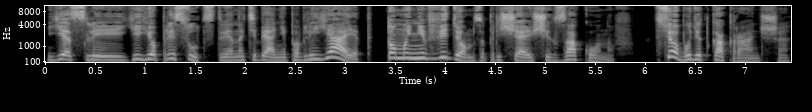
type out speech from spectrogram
Если ее присутствие на тебя не повлияет, то мы не введем запрещающих законов. Все будет как раньше,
